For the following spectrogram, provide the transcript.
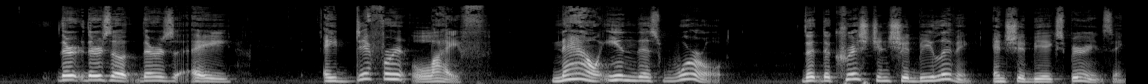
there, there's a there's a a different life now in this world that the Christian should be living and should be experiencing.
